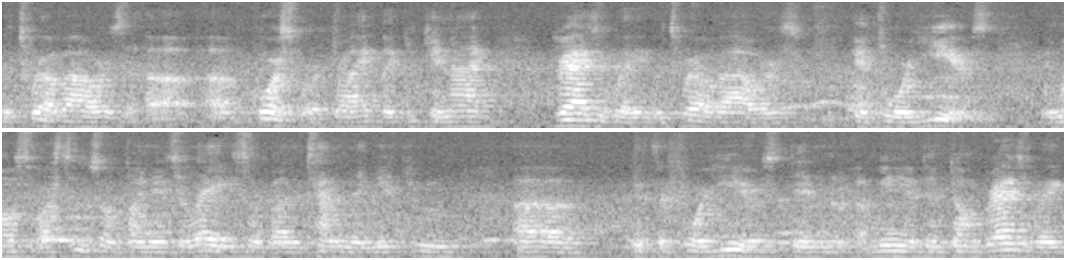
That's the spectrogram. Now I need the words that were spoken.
with 12 hours uh, of coursework, right? But you cannot graduate with 12 hours in four years. And most of our students are on financial aid, so by the time they get through, uh, if they're four years, then uh, many of them don't graduate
